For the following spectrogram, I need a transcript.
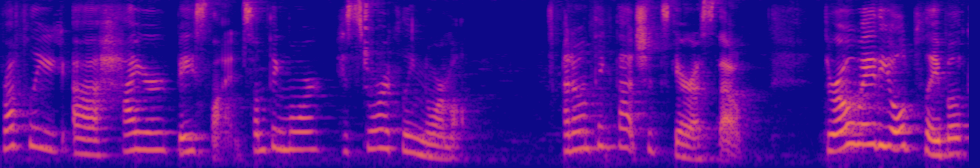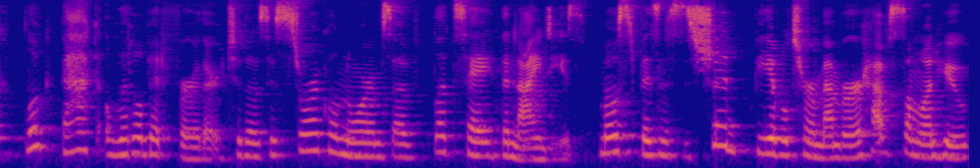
roughly uh, higher baseline, something more historically normal. I don't think that should scare us though. Throw away the old playbook, look back a little bit further to those historical norms of, let's say, the 90s. Most businesses should be able to remember, have someone who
